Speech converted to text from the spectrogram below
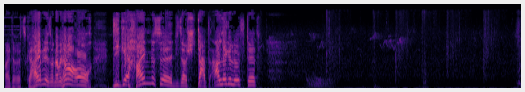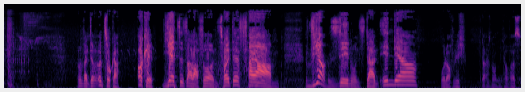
Weiteres Geheimnis. Und damit haben wir auch die Geheimnisse dieser Stadt alle gelüftet. Und weiter und Zucker. Okay, jetzt ist aber für uns heute Feierabend. Wir sehen uns dann in der... Oder auch nicht. Da ist noch, noch was.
